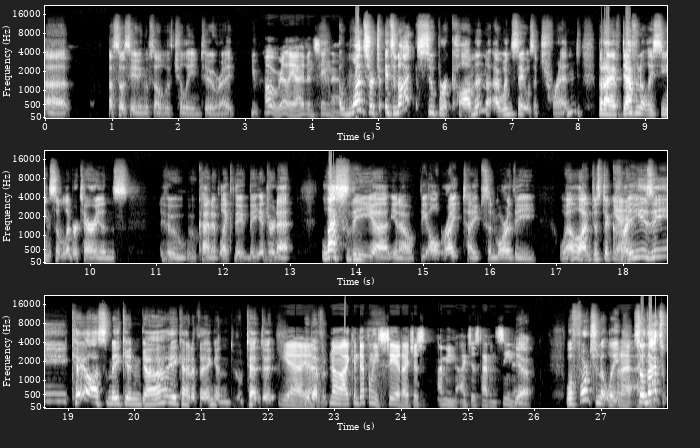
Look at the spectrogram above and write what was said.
uh, associating themselves with Celine too, right? Oh, really? I haven't seen that. Once or tw- it's not super common. I wouldn't say it was a trend, but I have definitely seen some libertarians who who kind of like the the internet, less the uh, you know the alt right types and more the well, I'm just a Yeah. crazy chaos making guy kind of thing, and who tend to Yeah, yeah. defi- no, I can definitely see it. I just, I mean, I just haven't seen it. Yeah. Well, fortunately, I- so that's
